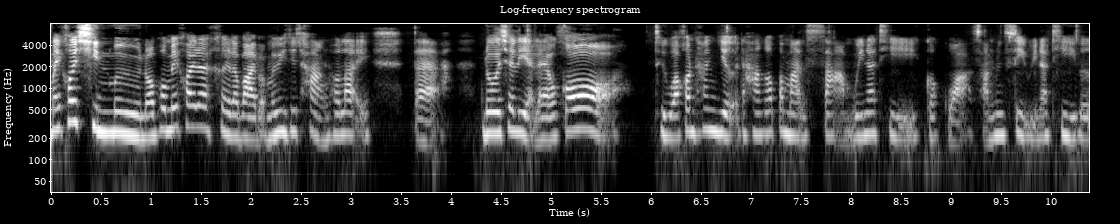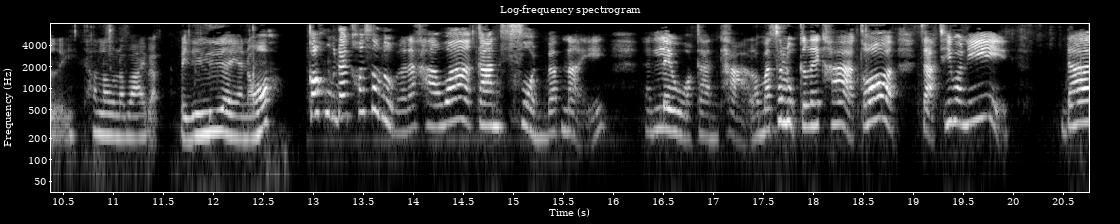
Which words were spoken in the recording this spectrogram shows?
ไม่ค่อยชินมือเนาะเพราะไม่ค่อยได้เคยระบายแบบไม่มีทิศทางเท่าไหร่ แต่โดยเฉลี่ยแล้วก็ถือว่าค่อนข้างเยอะนะคะ ก็ประมาณ 3 วินาทีกว่าๆสามถึงสี่วินาทีเลย ถ้าเราระบายแบบไปเรื่อยๆอะเนาะก็คงได้ข้อสรุปแล้วนะคะว่าการฝนแบบไหนเร็วกว่ากันค่ะ เรามาสรุปกันเลยค่ะ ก็จากที่วันนี้ได้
